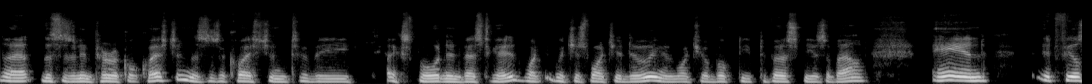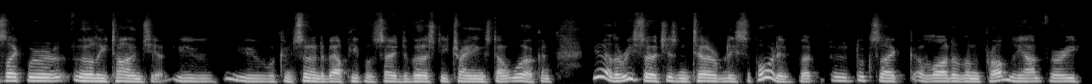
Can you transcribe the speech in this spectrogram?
that this is an empirical question. This is a question to be explored and investigated, what, which is what you're doing and what your book Deep Diversity is about. And it feels like we're early times yet. You you were concerned about people say diversity trainings don't work, and yeah, the research isn't terribly supportive, but it looks like a lot of them probably aren't very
